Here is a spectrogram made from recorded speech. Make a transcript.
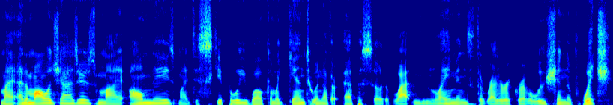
My etymologizers, my omnes, my discipuli, welcome again to another episode of Latin Layman's, the Rhetoric Revolution, of which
